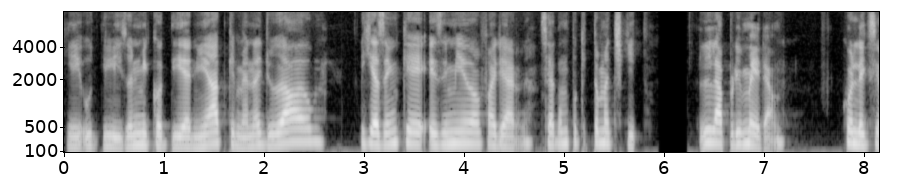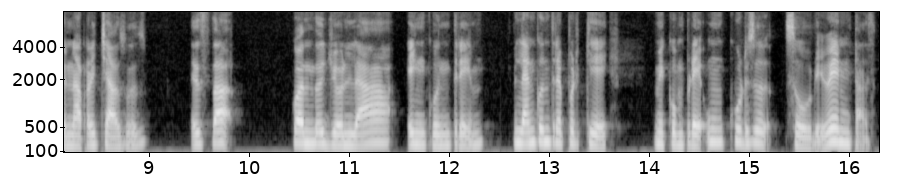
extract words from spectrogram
que utilizo en mi cotidianidad, que me han ayudado y hacen que ese miedo a fallar se haga un poquito más chiquito. La primera, coleccionar rechazos. Esta, cuando yo la encontré, la encontré porque me compré un curso sobre ventas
